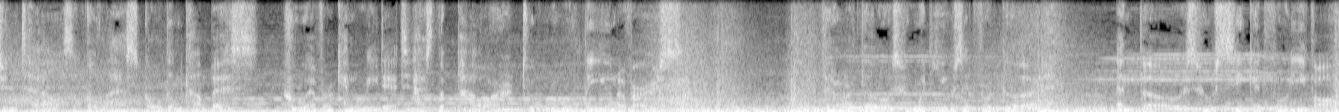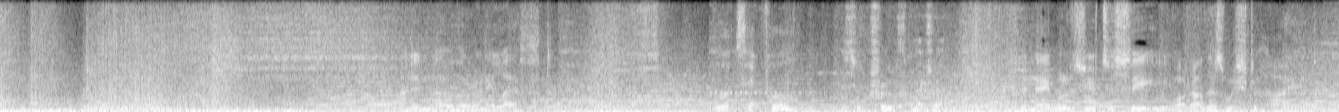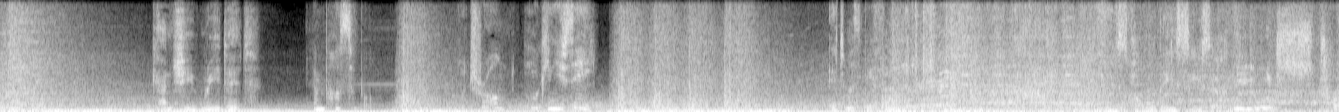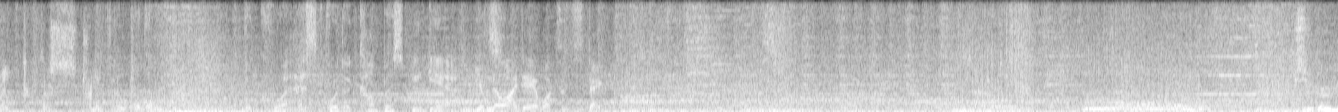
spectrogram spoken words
legend tells of the last golden compass. Whoever can read it has the power to rule the universe. There are those who would use it for good, and those who seek it for evil. I didn't know there were any left. What's it for? It's a truth measure. It enables you to see what others wish to hide. Can she read it? impossible. What's wrong? What can you see? It must be found. This holiday season, we will strike the strength out of them. The quest for the compass begins. You've no idea what's at stake. We're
